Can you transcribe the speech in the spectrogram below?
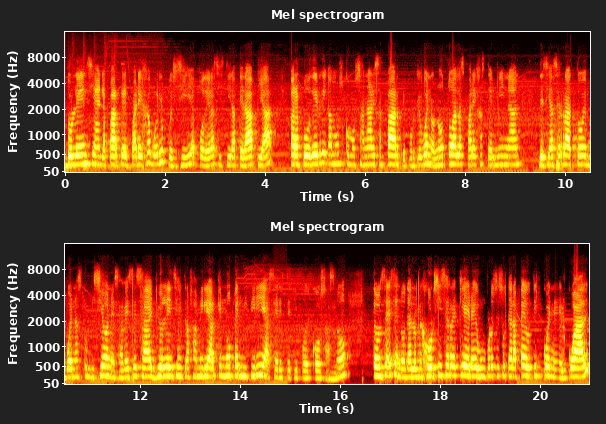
dolencia en la parte de pareja, bueno, pues sí, a poder asistir a terapia para poder, digamos, como sanar esa parte, porque bueno, no todas las parejas terminan, decía hace rato, en buenas condiciones. A veces hay violencia intrafamiliar que no permitiría hacer este tipo de cosas, ¿no? Entonces, en donde a lo mejor sí se requiere un proceso terapéutico en el cual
